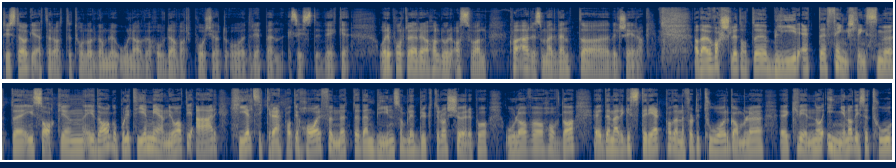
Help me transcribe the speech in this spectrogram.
tirsdag etter at 12 år gamle Olav Hovda ble påkjørt og drepen sist veke. Og reporter Haldor Asvald, hva er det som er venta vil skje i Irak? Ja, Det er jo varslet at det blir et fengslingsmøte i saken i dag. og Politiet mener jo at de er helt sikre på at de har funnet den bilen som ble brukt til å kjøre på Olav Hovda. Den er registrert på denne 42 år gamle eh, kvinnen, og ingen av disse to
